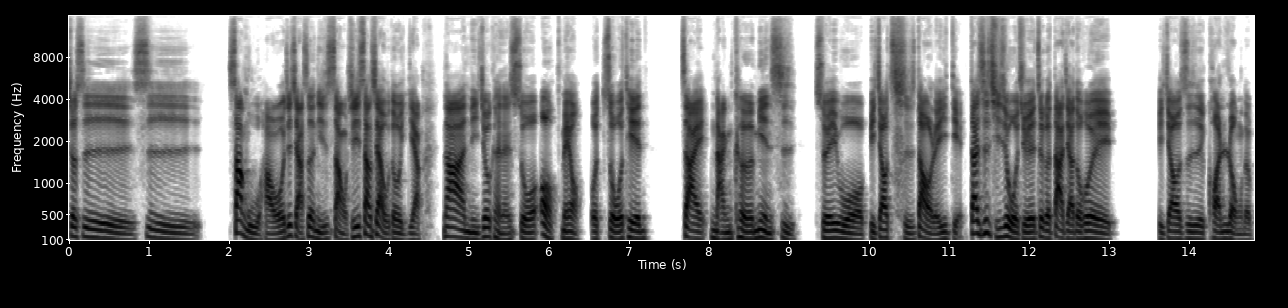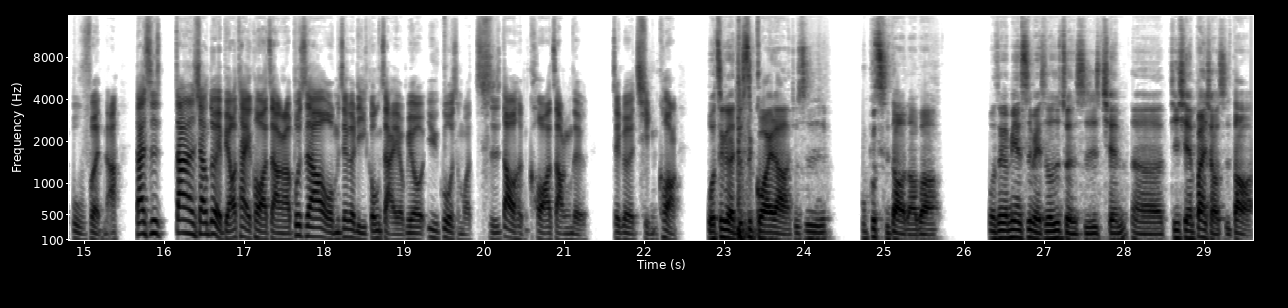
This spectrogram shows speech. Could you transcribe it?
就是是上午好，我就假设你是上午，其实上下午都一样，那你就可能说哦，没有，我昨天在男科面试，所以我比较迟到了一点。但是其实我觉得这个大家都会比较是宽容的部分啊，但是当然相对也不要太夸张了。不知道我们这个理工仔有没有遇过什么迟到很夸张的这个情况？我这个人就是乖啦，就是不不迟到的好不好？我这个面试每次都是准时前呃提前半小时到啊，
